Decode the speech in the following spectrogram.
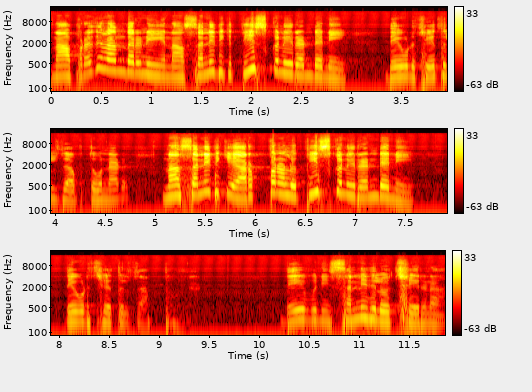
నా ప్రజలందరినీ నా సన్నిధికి తీసుకుని రండి అని దేవుడు చేతులు చాపుతూ ఉన్నాడు. నా సన్నిధికి అర్పణలు తీసుకుని రండని దేవుడి దేవుడు చేతులు చాపుతూ ఉన్నాడు. దేవుని సన్నిధిలో చేరిన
